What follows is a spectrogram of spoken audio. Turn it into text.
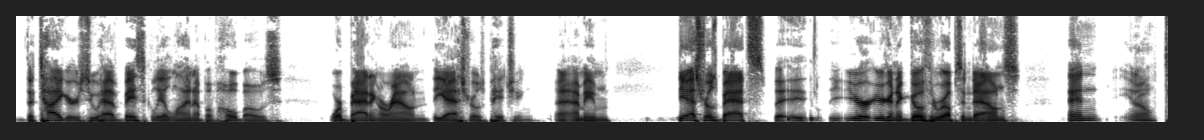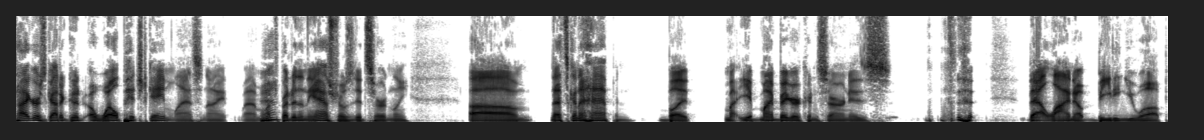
the Tigers, who have basically a lineup of hobos, were batting around the Astros pitching. I mean, the Astros bats, uh, you're you're going to go through ups and downs, and you know, Tigers got a good, a well pitched game last night, uh, much Yeah. better than the Astros did, certainly. Um, that's going to happen, but my yeah, my bigger concern is that lineup beating you up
